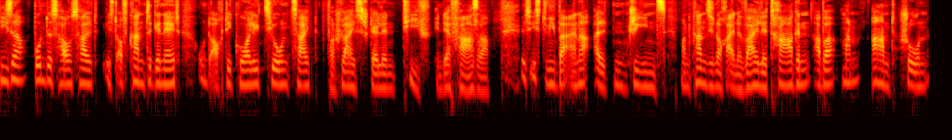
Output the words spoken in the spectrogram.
Dieser Bundeshaushalt ist auf Kante genäht und auch die Koalition zeigt Verschleißstellen tief in der Faser. Es ist wie bei einer alten Jeans. Man kann sie noch eine Weile tragen, aber man ahnt schon,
